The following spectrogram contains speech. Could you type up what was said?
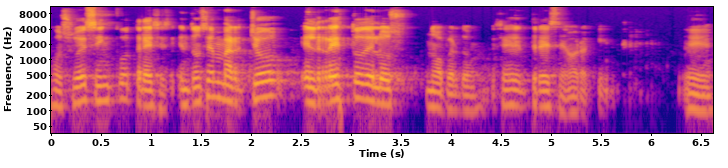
Josué 5, 13. Entonces marchó el resto de los, no, perdón, ese es el 13 ahora aquí. Eh,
